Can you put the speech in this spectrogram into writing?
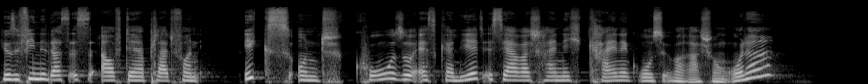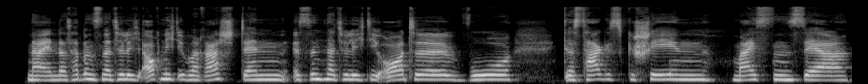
Josephine, das ist auf der Plattform X und Co. so eskaliert, ist ja wahrscheinlich keine große Überraschung, oder? Nein, das hat uns natürlich auch nicht überrascht, denn es sind natürlich die Orte, wo das Tagesgeschehen meistens sehr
